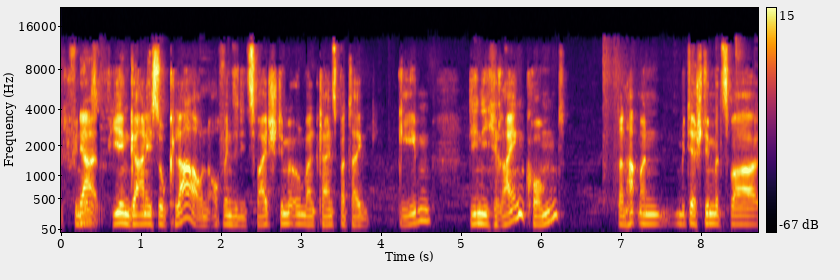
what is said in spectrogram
ich finde Ja. das vielen gar nicht so klar. Und auch wenn sie die Zweitstimme irgendwann Kleinstpartei geben, die nicht reinkommt, dann hat man mit der Stimme zwar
